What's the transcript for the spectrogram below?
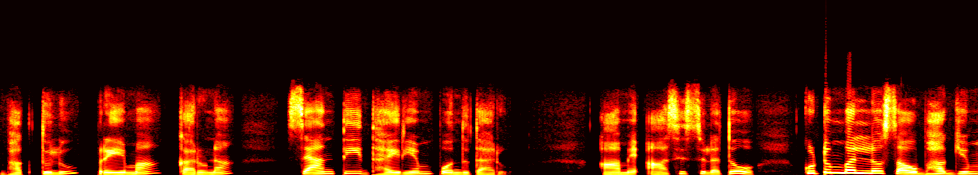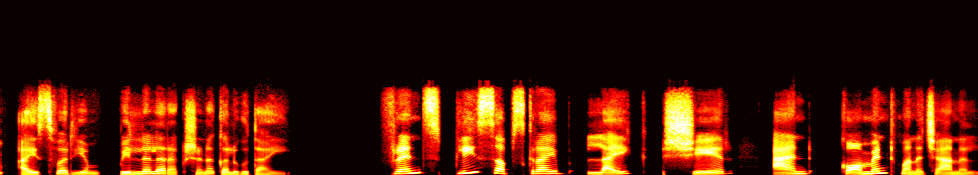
భక్తులు ప్రేమ కరుణ శాంతి ధైర్యం పొందుతారు. ఆమె ఆశీస్సులతో కుటుంబంలో సౌభాగ్యం ఐశ్వర్యం పిల్లల రక్షణ కలుగుతాయి. friends please subscribe like share and comment మన ఛానల్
